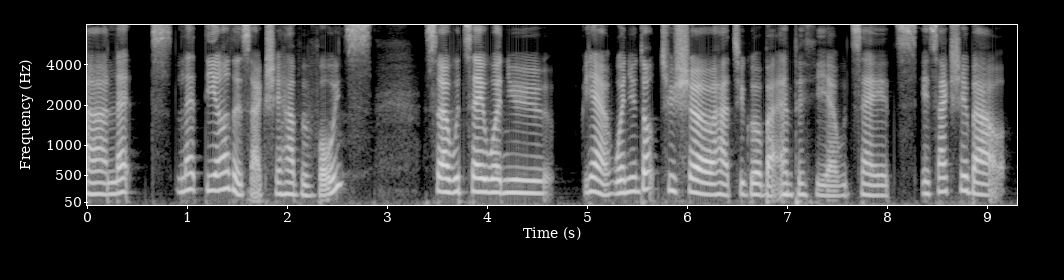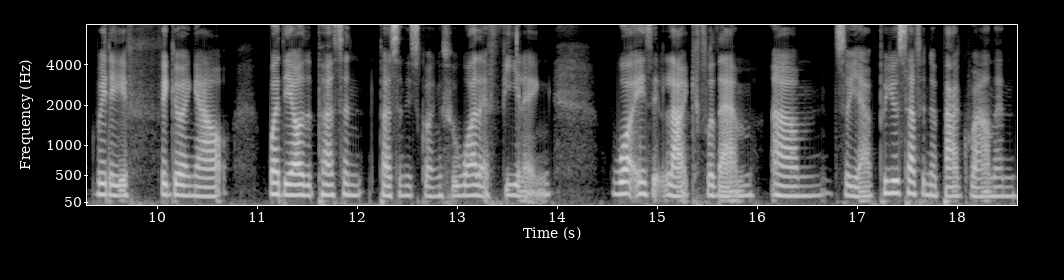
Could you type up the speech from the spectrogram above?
uh, let let the others actually have a voice. So I would say when you yeah, when you're not too sure how to go about empathy, I would say it's it's actually about really figuring out what the other person person is going through, what they're feeling, what is it like for them. Um, so yeah, put yourself in the background and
